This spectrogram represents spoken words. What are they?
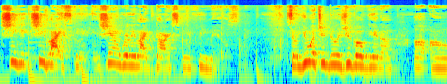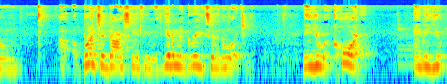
she she light skinned and she don't really like dark skinned females. So you what you do is you go get a, a um a, a bunch of dark skinned females, get them agree to an orgy. Then you record it, and then you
